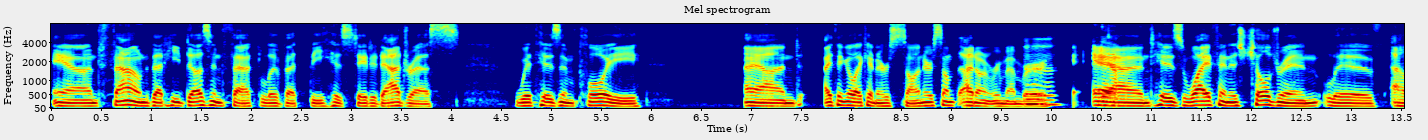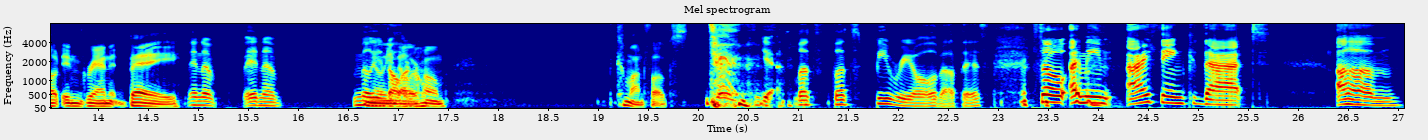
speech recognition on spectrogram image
and found that he does in fact live at the his stated address with his employee and I think like and her son or something. I don't remember. And his wife and his children live out in Granite Bay, in a in a million dollar, home. home. Come on, folks. yeah let's let's be real about this so i mean i think that um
